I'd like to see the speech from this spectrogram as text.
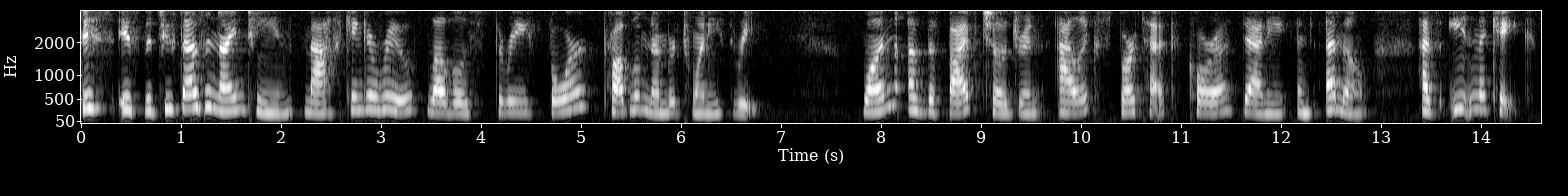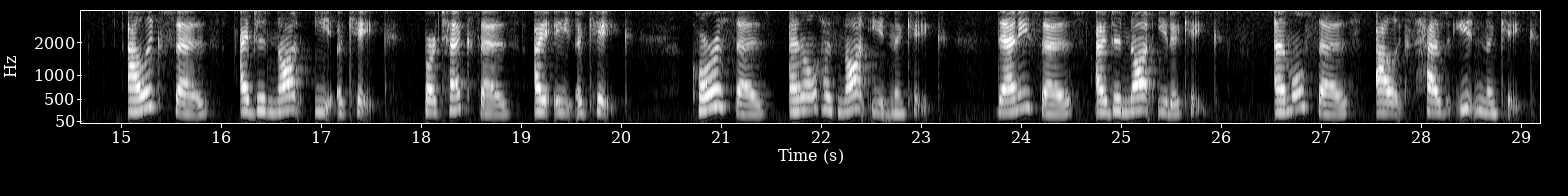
This is the 2019 Math Kangaroo Levels 3 4 problem number 23. One of the five children, Alex, Bartek, Cora, Dani, and Emil, has eaten a cake. Alex says, I did not eat a cake. Bartek says, I ate a cake. Cora says, Emil has not eaten a cake. Dani says, I did not eat a cake. Emil says, Alex has eaten a cake.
